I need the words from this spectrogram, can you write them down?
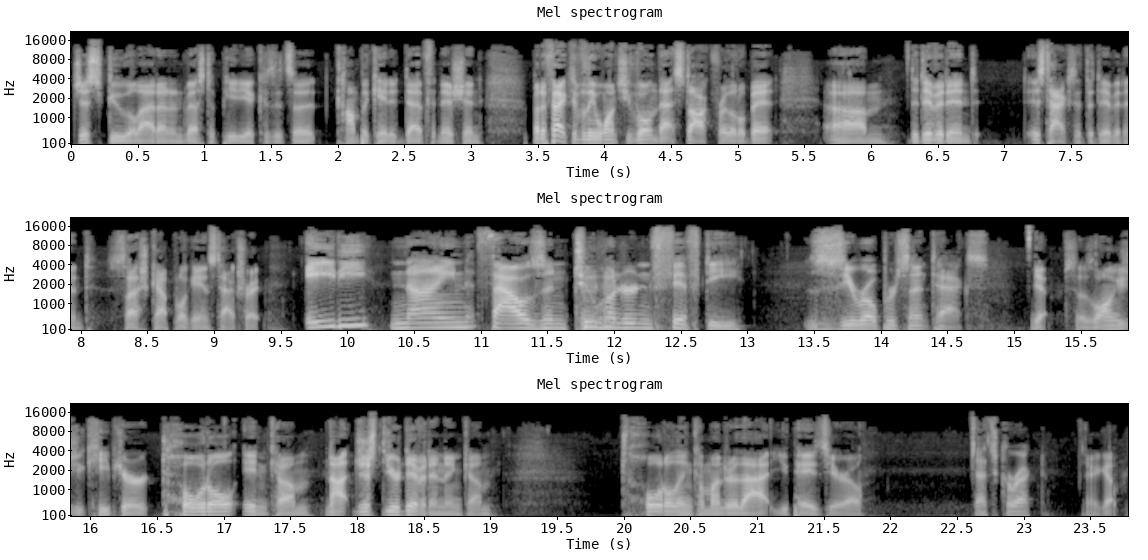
just Google that on Investopedia because it's a complicated definition. But effectively, once you've owned that stock for a little bit, um, the dividend is taxed at the dividend slash capital gains tax rate. 89,250 0% tax. Yep. So as long as you keep your total income, not just your dividend income, total income under that, you pay zero. That's correct. There you go.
